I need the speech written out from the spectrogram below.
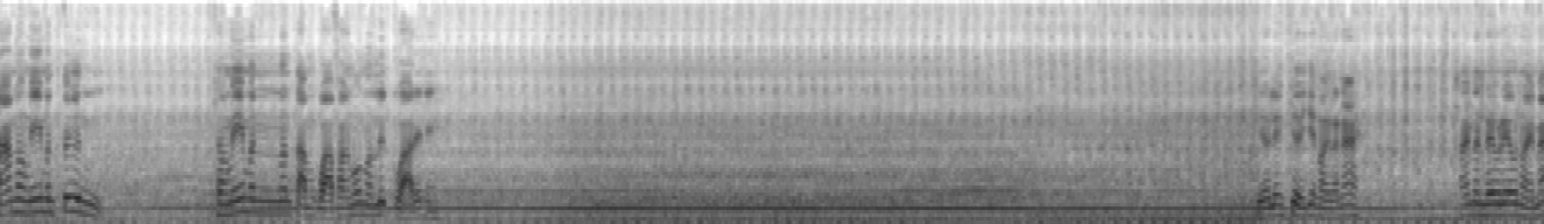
น้ำทางนี้มันตื้น ทางนี้มันมันต่ำกว่าฝั่งโน้นมันลึกกว่าด้วยนี่เดี๋ยวเร่งเครื่องอีกสักหน่อยก่อนนะ ให้มันเร็วๆหน่อยไหม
